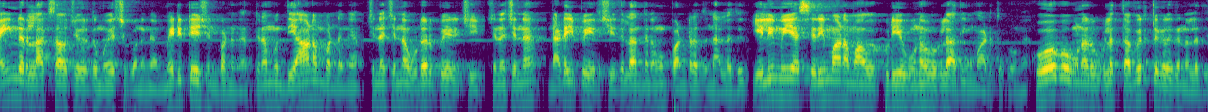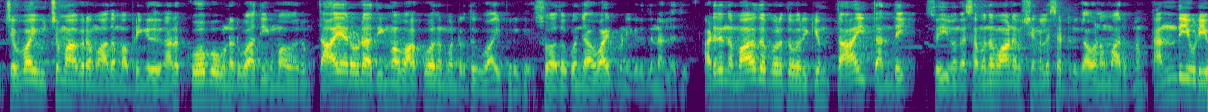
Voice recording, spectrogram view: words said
மைண்டை ரிலாக்ஸாக வச்சுக்கிறது முயற்சி பண்ணுங்க. மெடிடேஷன் பண்ணுங்க. தினமும் தியானம் பண்ணுங்க. சின்ன சின்ன உடற்பயிற்சி சின்ன சின்ன நடைப்பயிற்சி இதெல்லாம் தினமும் பண்றது நல்லது. எளிமையா செரிமானமாகக்கூடிய உணவுகளை அதிகமாக எடுத்துக்கோங்க. கோப உணர்வுகளை தவிர்த்துக்கிறது நல்லது. செவ்வாய் உச்சமாகிற மாதம் அப்படிங்கிறதுனால கோப உணர்வு அதிகமாக வரும். தாயாரோட அதிகமாக வாக்குவாதம் பண்றதுக்கு வாய்ப்பு இருக்கு. ஸோ அதை கொஞ்சம் அவாய்ட் பண்ணிக்கிறது நல்லது. அடுத்து இந்த மாதத்தை பொறுத்த வரைக்கும் தாய் தந்தை. ஸோ இவங்க சம்பந்தமான விஷயங்களை சற்று கவனமா இருக்கணும். தந்தையுடைய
